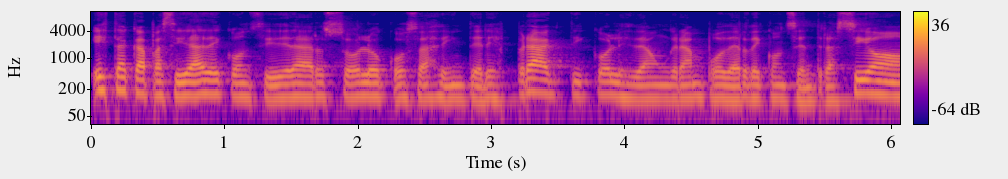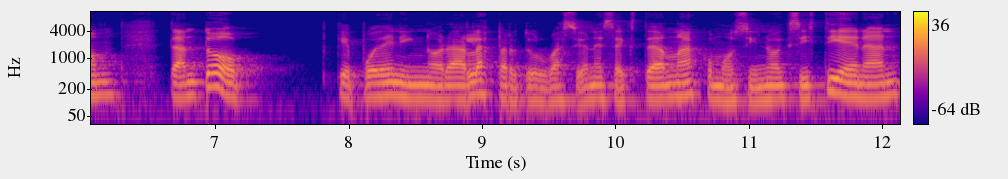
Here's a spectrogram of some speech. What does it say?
Esta capacidad de considerar solo cosas de interés práctico les da un gran poder de concentración, tanto que pueden ignorar las perturbaciones externas como si no existieran,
